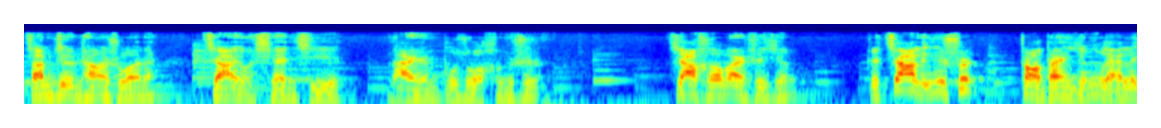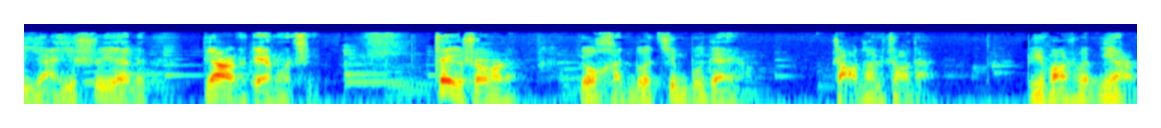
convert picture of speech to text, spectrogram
咱们经常说呢，家有贤妻，男人不做横事，家和万事兴。这家里一顺，赵丹迎来了演艺事业的第二个巅峰期。这个时候呢，有很多进步电影找到了赵丹，比方说聂耳。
